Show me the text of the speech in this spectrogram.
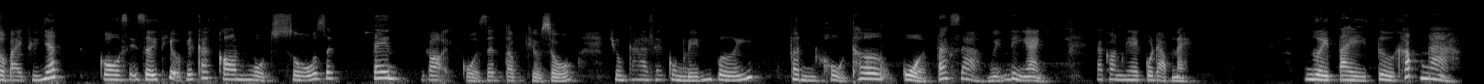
Ở bài thứ nhất, cô sẽ giới thiệu với các con một số tên gọi của dân tộc thiểu số. Chúng ta sẽ cùng đến với phần khổ thơ của tác giả Nguyễn Đình Ảnh. Các con nghe cô đọc này. Người Tày từ khắp ngả,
